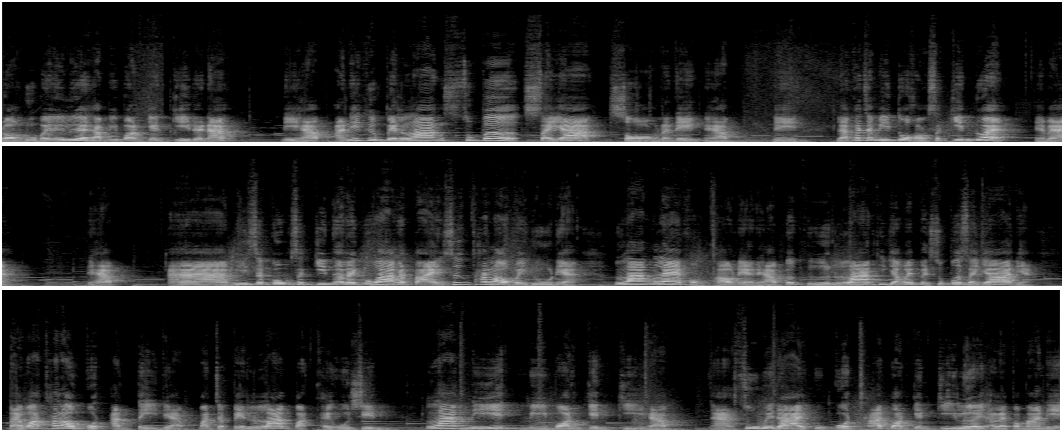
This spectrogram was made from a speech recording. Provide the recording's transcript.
ลองดูไปเรื่อยๆครับ มีบอลเกนกิด้วยนะ นี่ครับ อันนี้คือเป็นร่างซูเปอร์ไซย่า2นั่นเองนะครับ นี่ แล้วก็จะมีตัวของสกินด้วย เห็นไหมนะครับ อ่า มีสกงสกินอะไรก็ว่ากันไป ซึ่งถ้าเราไปดูเนี่ยร่างแรกของเขาเนี่ยนะครับ ก็คือร่างที่ยังไม่เป็นซูเปอร์ไซย่าเนี่ย แต่ว่าถ้าเรากดอันติเนี่ย มันจะเป็นร่างบัตรไคโอชิน ร่างนี้มีบอลเกนกิครับ อ่าสู้ไม่ได้กูกดชาร์จบอลเกนกิเลยอะไรประมาณนี้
